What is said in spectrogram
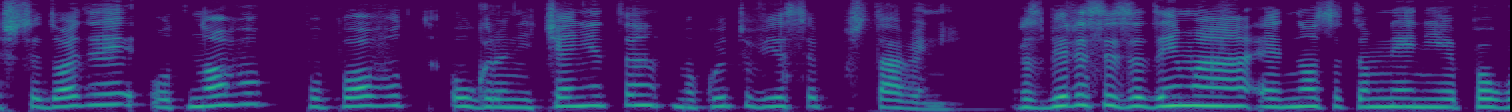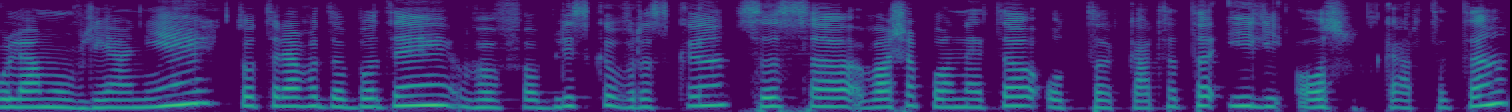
ще дойде отново по повод ограниченията, на които вие сте поставени. Разбира се, за да има едно затъмнение по-голямо влияние, то трябва да бъде в близка връзка с ваша планета от картата или ос от картата.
